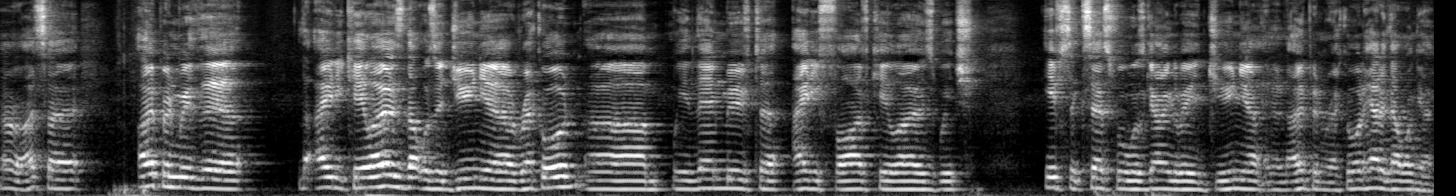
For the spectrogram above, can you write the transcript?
All right, so open with the the 80 kilos. That was a junior record. Um, we then moved to 85 kilos, which, if successful, was going to be junior and an open record. How did that one go?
